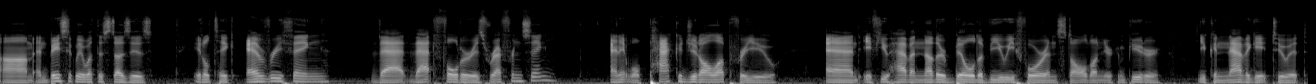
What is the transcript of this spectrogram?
Um, and basically what this does is it'll take everything that that folder is referencing and it will package it all up for you. And if you have another build of UE4 installed on your computer, you can navigate to it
